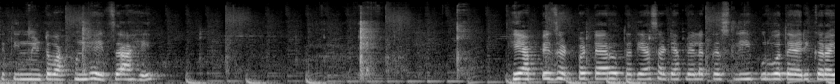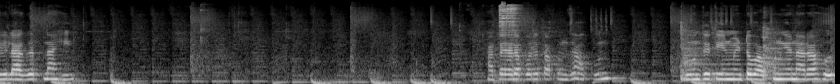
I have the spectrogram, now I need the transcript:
ते तीन मिनटं वाफून घ्यायचं आहे. हे आप्पे झटपट तयार होतात यासाठी आपल्याला कसलीही पूर्वतयारी करावी लागत नाही. आता याला परत आपण झाकून दोन ते तीन मिनटं वाफून घेणार आहोत.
